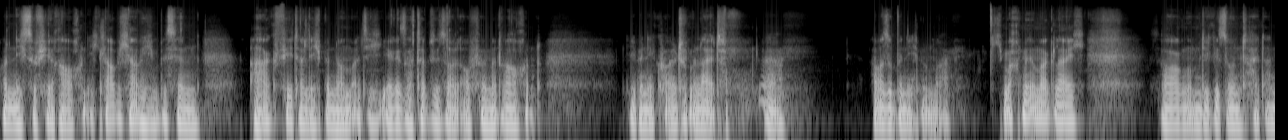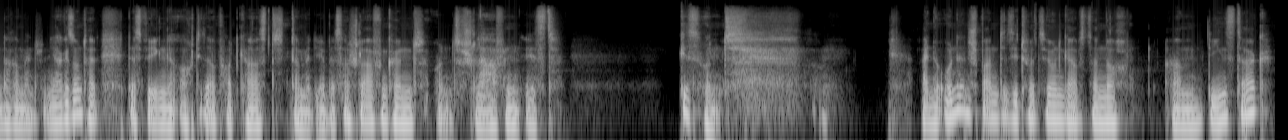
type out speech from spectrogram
und nicht so viel rauchen. Ich glaube, ich habe mich ein bisschen arg väterlich benommen, als ich ihr gesagt habe, sie soll aufhören mit Rauchen. Liebe Nicole, tut mir leid. Äh, aber so bin ich nun mal. Ich mache mir immer gleich Sorgen um die Gesundheit anderer Menschen. Ja, Gesundheit. Deswegen auch dieser Podcast, damit ihr besser schlafen könnt. Und schlafen ist gesund. Eine unentspannte Situation gab es dann noch am Dienstag,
